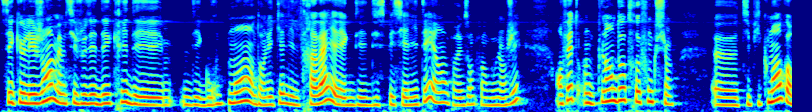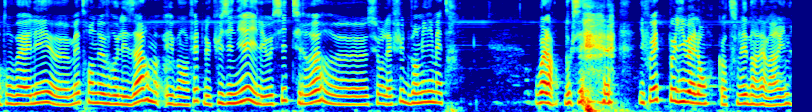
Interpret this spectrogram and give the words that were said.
c'est que les gens, même si je vous ai décrit des, des groupements dans lesquels ils travaillent avec des, des spécialités, hein, par exemple un boulanger, en fait ont plein d'autres fonctions. Euh, typiquement, quand on va aller euh, mettre en œuvre les armes, et eh ben en fait le cuisinier il est aussi tireur euh, sur l'affût de 20 mm. Voilà, donc il faut être polyvalent quand on est dans la marine.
